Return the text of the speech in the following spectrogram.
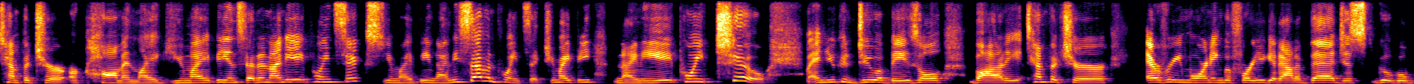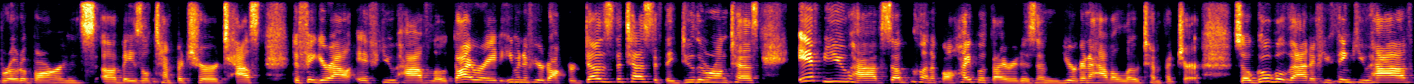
temperature are common. Like you might be instead of 98.6, you might be 97.6, you might be 98.2. And you can do a basal body temperature every morning before you get out of bed, just Google Broda Barnes uh, basal temperature test to figure out if you have low thyroid. Even if your doctor does the test, if they do the wrong test, if you have subclinical hypothyroidism, you're going to have a low temperature. So Google that if you think you have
